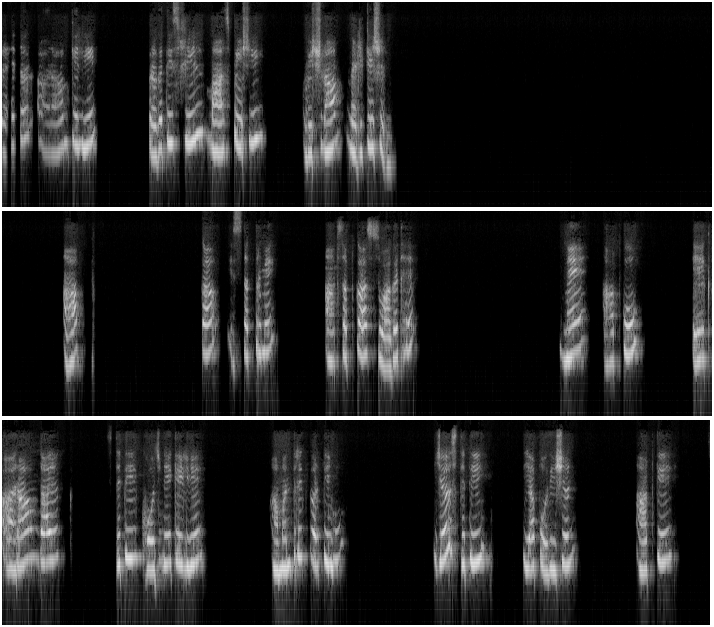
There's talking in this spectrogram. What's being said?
बेहतर आराम के लिए प्रगतिशील मांसपेशी विश्राम मेडिटेशन आप का इस सत्र में आप सबका स्वागत है। मैं आपको एक आरामदायक स्थिति खोजने के लिए आमंत्रित करती हूँ। यह स्थिति या पोजीशन आपके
